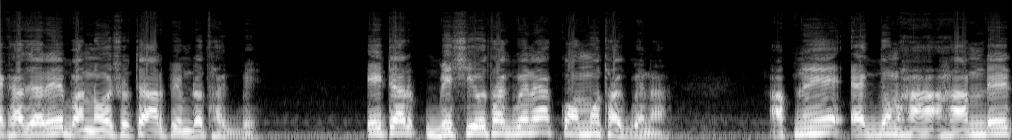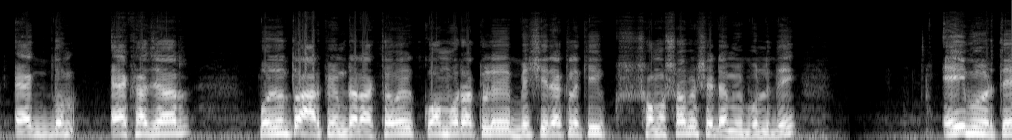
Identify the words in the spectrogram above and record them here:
এক হাজারে বা নয়শোতে আরপিএমটা থাকবে। এটার বেশিও থাকবে না, কমও থাকবে না। আপনি একদম হান্ড্রেড একদম এক হাজার পর্যন্ত আরপিএমটা রাখতে হবে। কমও রাখলে, বেশি রাখলে কি সমস্যা হবে সেটা আমি বলে দিই। এই মুহূর্তে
